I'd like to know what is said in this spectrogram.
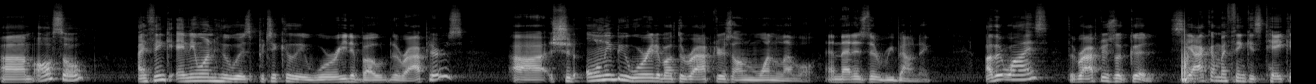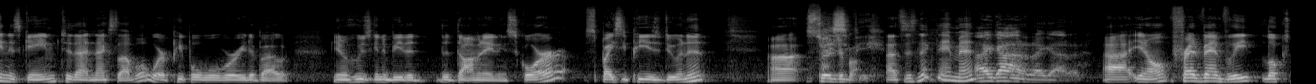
Um, also, I think anyone who is particularly worried about the Raptors uh, should only be worried about the Raptors on one level, and that is their rebounding. Otherwise, the Raptors look good. Siakam, I think, has taken his game to that next level where people were worried about, you know, who's going to be the, the dominating scorer. Spicy P is doing it. Uh, Serge Ibaka- P. That's his nickname, man. I got it. I got it. Uh, you know, Fred VanVleet looks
